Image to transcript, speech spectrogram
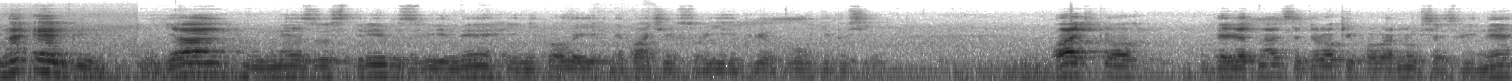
на Ельбі. Я не зустрів з війни і ніколи їх не бачив своїх двох двох дідусів. Батько 19 років повернувся з війни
